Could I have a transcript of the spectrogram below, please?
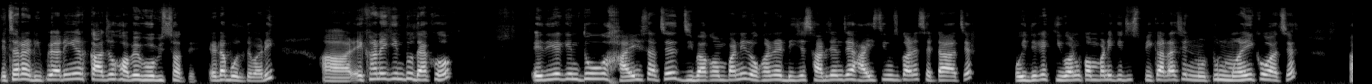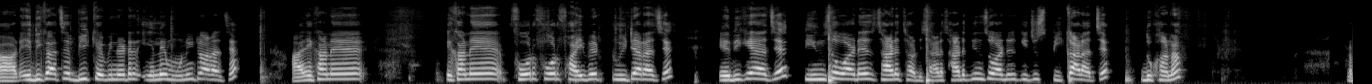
এছাড়া রিপেয়ারিং এর কাজও হবে ভবিষ্যতে, এটা বলতে পারি। আর এখানে কিন্তু দেখো, এদিকে কিন্তু হাইস আছে জিবা কোম্পানির ওখানে ডিজে সার্জেন যে হাইস ইউজ করে সেটা আছে। ওইদিকে কিওয়ান কোম্পানি কিছু স্পিকার আছে, নতুন মাইকও আছে। আর এদিকে আছে বি ক্যাবিনেটের এলএ মনিটর আছে। আর এখানে এখানে ফোর ফোর ফাইভের টুইটার আছে। এদিকে আছে তিনশো ওয়ার্ডের সাড়ে সরি সাড়ে সাড়ে তিনশো ওয়ার্ডের কিছু স্পিকার আছে দুখানা। আর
